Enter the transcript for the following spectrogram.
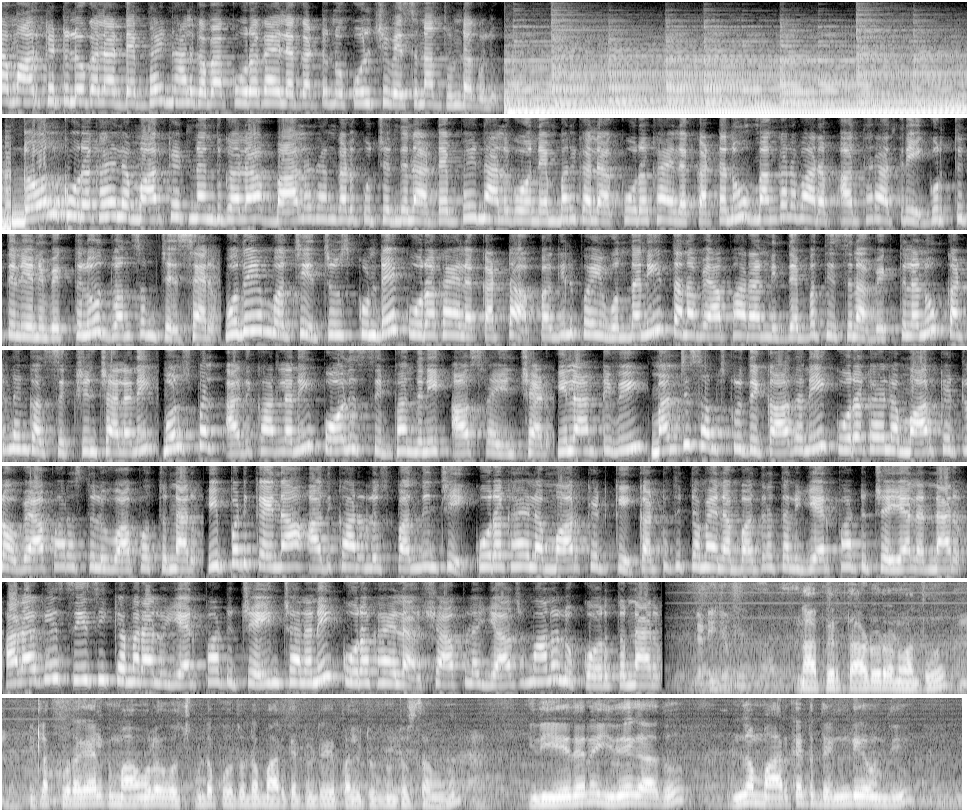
కూరగాయల మార్కెట్లో గల డెబ్బై నాలుగవ కూరగాయల గట్టును కూల్చివేసిన దుండగులు. డోన్ కూరగాయల మార్కెట్ నందు గల బాలరంగడుకు చెందిన డెబ్బై నాలుగో నెంబర్ గల కూరగాయల కట్టను మంగళవారం అర్ధరాత్రి గుర్తు తెలియని వ్యక్తులు ధ్వంసం చేశారు. ఉదయం వచ్చి చూసుకుంటే కూరగాయల కట్ట పగిలిపోయి ఉందని తన వ్యాపారాన్ని దెబ్బతీసిన వ్యక్తులను కఠినంగా శిక్షించాలని మున్సిపల్ అధికారులని పోలీస్ సిబ్బందిని ఆశ్రయించాడు. ఇలాంటివి మంచి సంస్కృతి కాదని కూరగాయల మార్కెట్లో వ్యాపారస్తులు వాపోతున్నారు. ఇప్పటికైనా అధికారులు స్పందించి కూరగాయల మార్కెట్కి కట్టుదిట్టమైన భద్రతలు ఏర్పాటు చేయాలన్నారు. అలాగే సీసీ కెమెరా కెమెరాలు ఏర్పాటు చేయించాలని కూరగాయల షాపుల యాజమానులు కోరుతున్నారు. నా పేరు తాడూరు హనుమంతు ఇట్లా కూరగాయలకు మామూలుగా వచ్చుకుంటూ పోతుంటే మార్కెట్ నుండి పల్లెటూరు నుండి వస్తాము. ఇది ఏదైనా ఇదే కాదు. ఇంకా మార్కెట్ దండిగా ఉంది.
